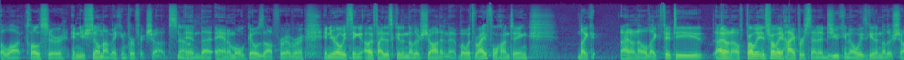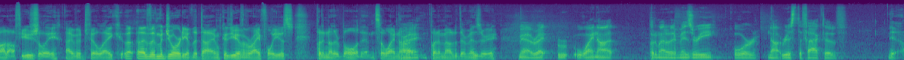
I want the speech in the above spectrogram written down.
a lot closer and you're still not making perfect shots No. and that animal goes off forever and you're always thinking oh if i just get another shot in it but with rifle hunting like I don't know, like fifty. I don't know. Probably it's probably a high percentage. You can always get another shot off. Usually, I would feel like uh, uh, the majority of the time because you have a rifle, you just put another bullet in. So why not Right. put them out of their misery? Yeah, right. R- Why not put them out of their misery or not risk the fact of Yeah,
